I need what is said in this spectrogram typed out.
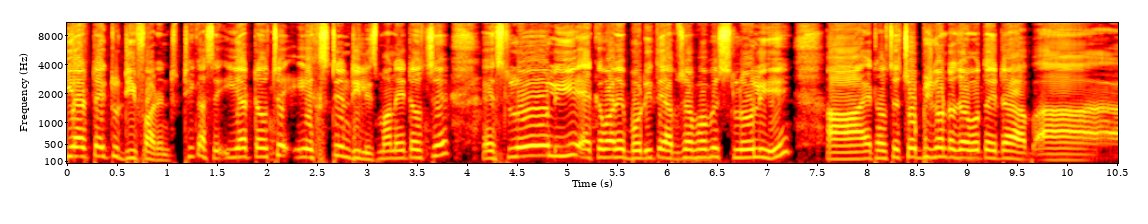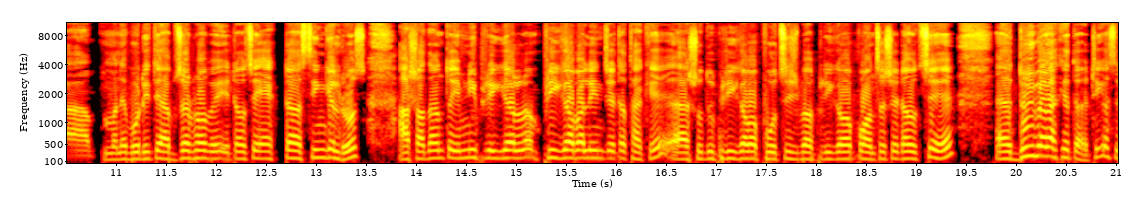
ইয়ারটা একটু ডিফারেন্ট ঠিক আছে? ইয়ারটা হচ্ছে এক্সটেন্ড রিলিজ মানে এটা হচ্ছে স্লোলি একেবারে বডিতে অ্যাবজর্ব হবে স্লোলি এটা হচ্ছে চব্বিশ ঘণ্টা যাবত এটা মানে বডিতে অ্যাবজর্ব হবে, এটা হচ্ছে একটা সিঙ্গেল ডোজ আর সাধারণত এমনি প্রিগাল প্রিগাবালিন যেটা থাকে শুধু প্রিগাবা পঁচিশ বা প্রিগাবা পঞ্চাশ, এটা হচ্ছে দুই বেলা খেতে হয়, ঠিক আছে?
